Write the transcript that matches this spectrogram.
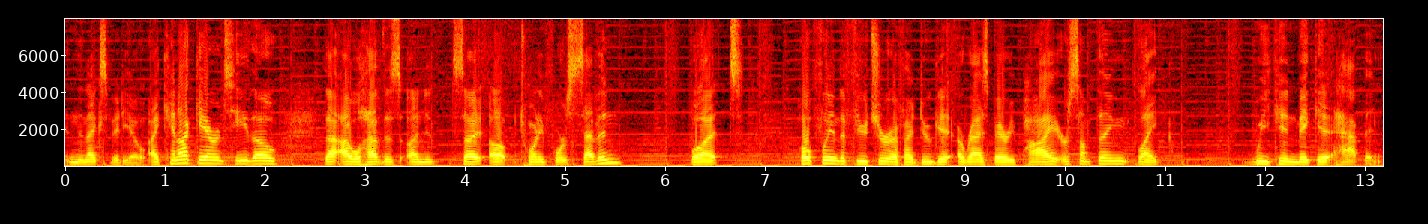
in the next video. I cannot guarantee, though, that I will have this onion site up 24-7, but hopefully in the future, if I do get a Raspberry Pi or something, like, we can make it happen.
